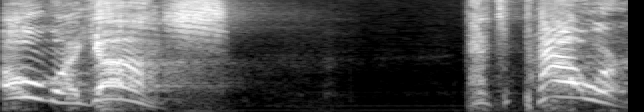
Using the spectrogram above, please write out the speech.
Oh my gosh, that's power.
